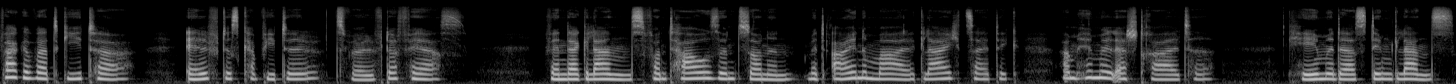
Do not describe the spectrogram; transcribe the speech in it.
Bhagavad Gita, elftes Kapitel, zwölfter Vers. Wenn der Glanz von tausend Sonnen mit einem Mal gleichzeitig am Himmel erstrahlte, käme das dem Glanz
